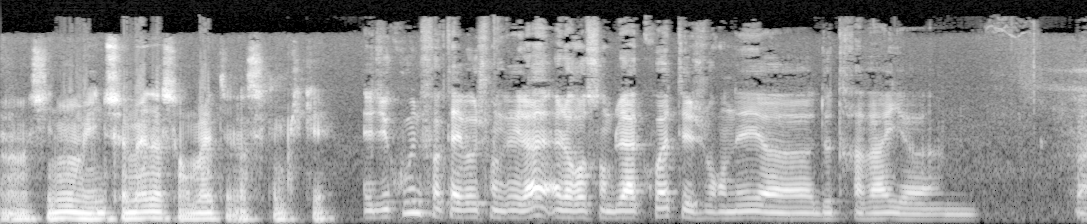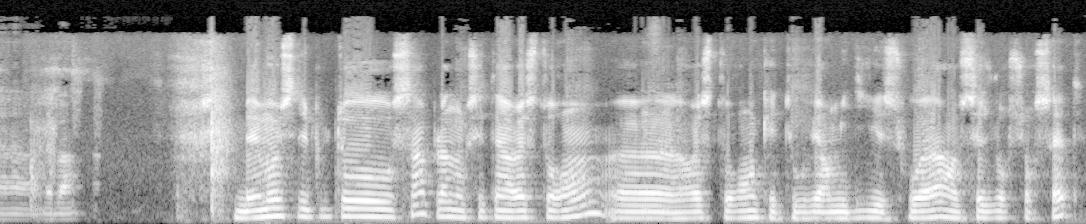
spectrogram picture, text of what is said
Euh, sinon, on met une semaine à s'en remettre et là, c'est compliqué. Et du coup, une fois que tu arrivé au Shangri-La, elle ressemblait à quoi tes journées euh, de travail euh, bah, là-bas? Ben moi c'était plutôt simple, hein. donc c'était un restaurant, euh, un restaurant qui était ouvert midi et soir, 7 jours sur 7.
